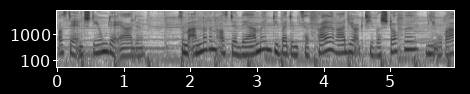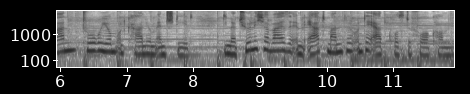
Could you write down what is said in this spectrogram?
aus der Entstehung der Erde. Zum anderen aus der Wärme, die bei dem Zerfall radioaktiver Stoffe wie Uran, Thorium und Kalium entsteht, die natürlicherweise im Erdmantel und der Erdkruste vorkommen.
